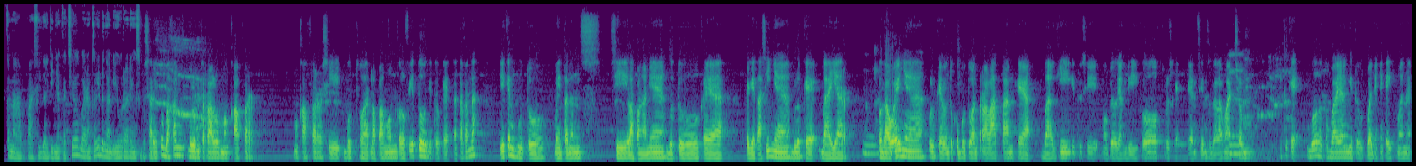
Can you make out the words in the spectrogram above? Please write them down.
kenapa sih gajinya kecil barangkali dengan iuran yang sebesar itu bahkan belum terlalu mengcover mengcover si kebutuhan lapangan golf itu gitu kayak katakanlah dia kan butuh maintenance si lapangannya butuh kayak vegetasinya belum kayak bayar hmm. pegawainya belum kayak untuk kebutuhan peralatan kayak bagi gitu sih mobil yang di golf terus kayak bensin segala macam hmm. itu kayak gue gak kebayang gitu banyaknya kayak gimana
